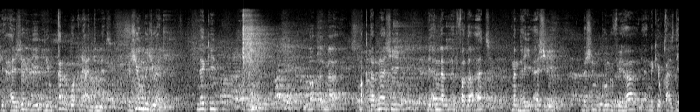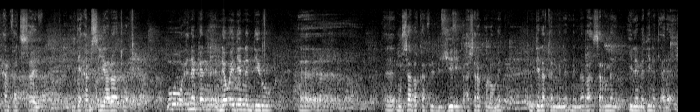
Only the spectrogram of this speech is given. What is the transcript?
شي حاجة اللي, نقربوا حنا عند الناس. ماشي هما يجوا عندنا لكن ما ما قدرناش لأن الفضاءات ما مهيئاش باش نكونوا فيها لأن كيوقع ازدحام في هذا الصيف ازدحام السيارات وحنا كان النوايا ديالنا نديروا آه، آه، مسابقة في الجيري ب 10 كيلومتر. انطلاقا من من رأس الرمل إلى مدينة العرائش.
